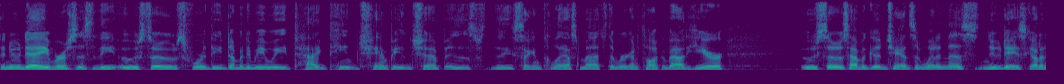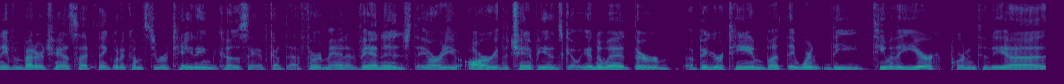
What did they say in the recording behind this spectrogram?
The New Day versus the Usos for the WWE Tag Team Championship is the second to last match that we're going to talk about here. Usos have a good chance of winning this. New Day's got an even better chance, I think, when it comes to retaining because they have got that third man advantage. They already are the champions going into it. They're a bigger team, but they weren't the team of the year according to the uh,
